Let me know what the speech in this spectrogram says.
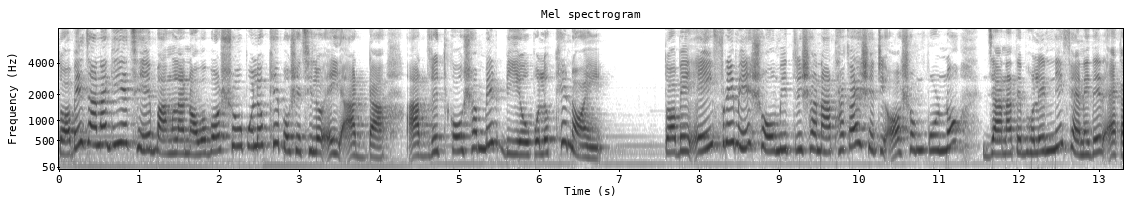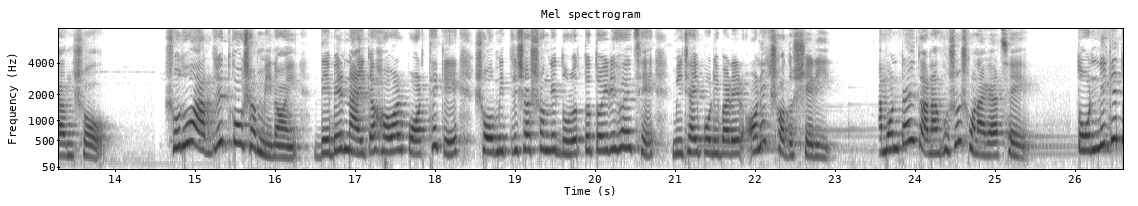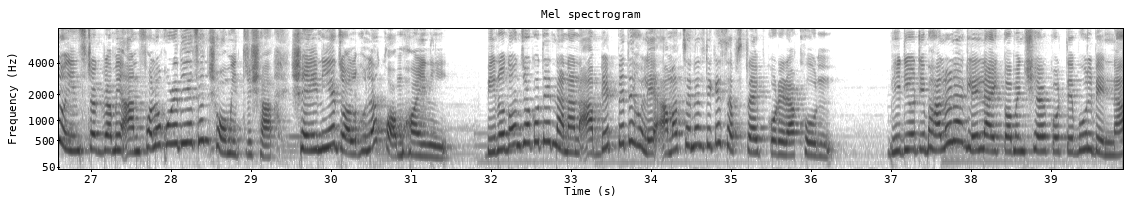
তবে জানা গিয়েছে, বাংলা নববর্ষ উপলক্ষে বসেছিল এই আড্ডা আদ্রিত কৌশাম্বের বিয়ে উপলক্ষে নয়। তবে এই ফ্রেমে সৌমিত্রিষা না থাকায় সেটি অসম্পূর্ণ, জানাতে ভোলেননি ফ্যানেদের একাংশ। শুধু আদ্রিত কৌশাম্বী নয়, দেবের নায়িকা হওয়ার পর থেকে সৌমিত্রিষার সঙ্গে দূরত্ব তৈরি হয়েছে মিঠাই পরিবারের অনেক সদস্যেরই। এমনটাই কানাঘুষো শোনা গেছে। তন্নিকে তো ইনস্টাগ্রামে আনফলো করে দিয়েছেন সৌমিত্রিষা, সেই নিয়ে জলঘোলা কম হয়নি। বিনোদন জগতের নানান আপডেট পেতে হলে আমার চ্যানেলটিকে সাবস্ক্রাইব করে রাখুন। ভিডিওটি ভালো লাগলে লাইক কমেন্ট শেয়ার করতে ভুলবেন না।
